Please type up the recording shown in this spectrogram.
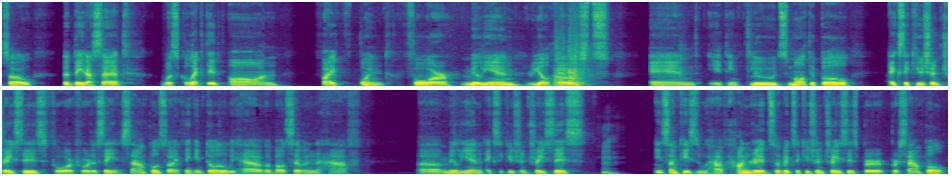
So the data set was collected on 5.4 million real hosts, and it includes multiple execution traces for, for the same sample. So I think in total we have about seven and a half uh, million execution traces. Hmm. In some cases, we have hundreds of execution traces per, per sample.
